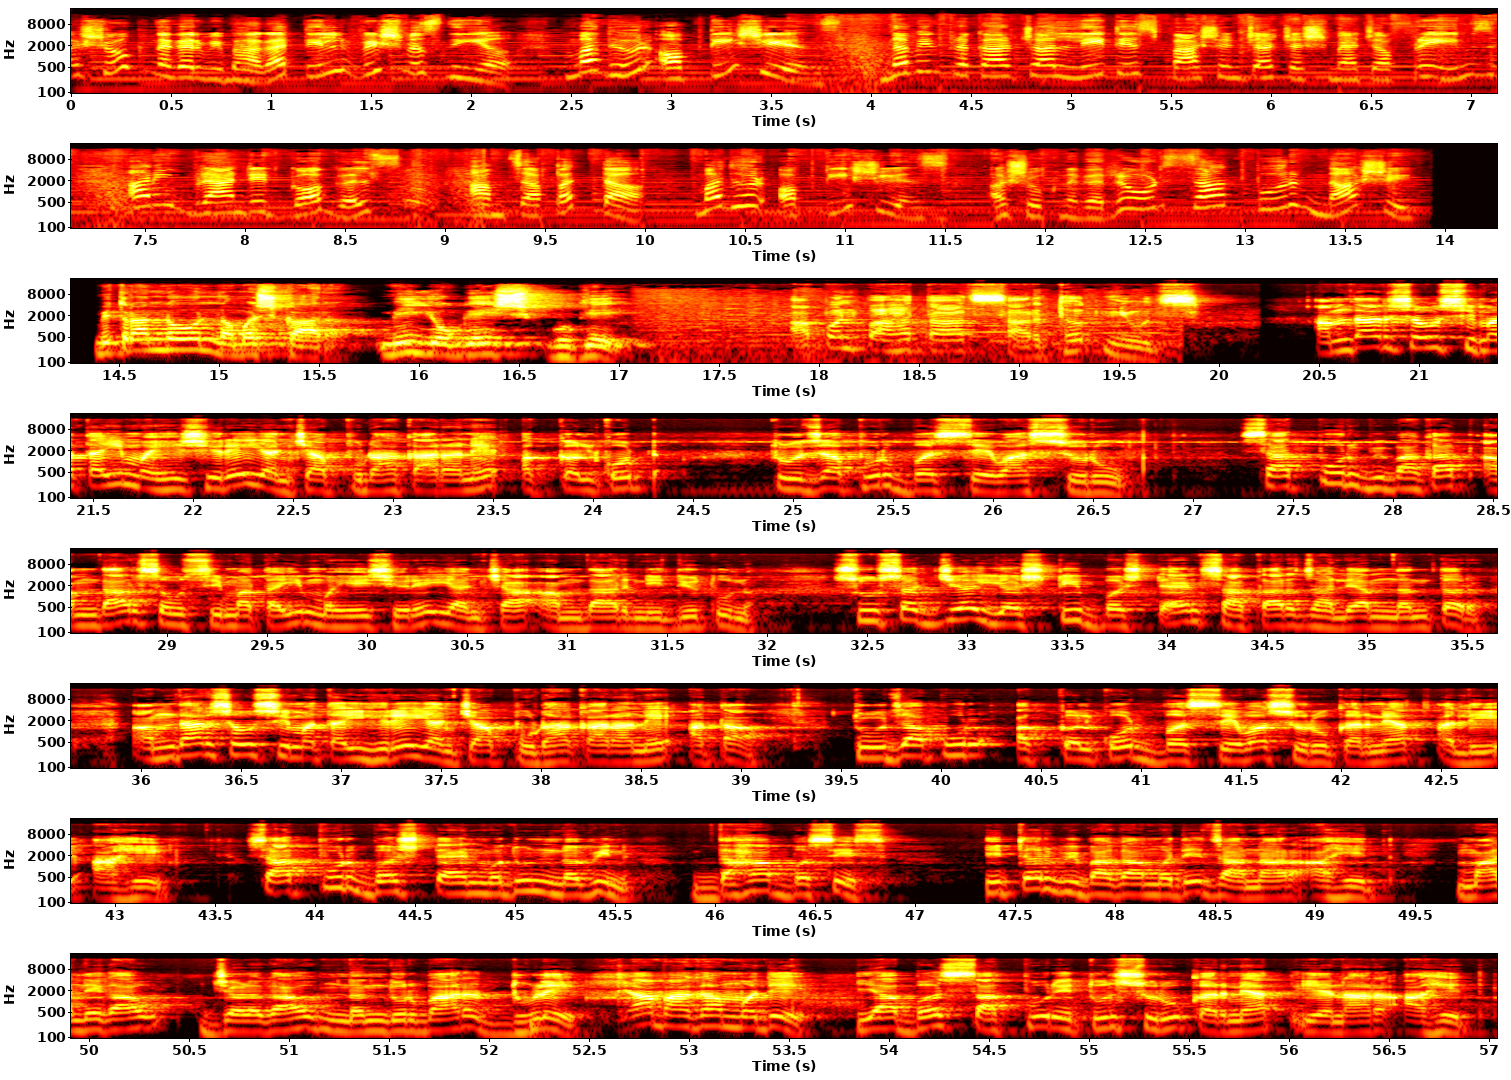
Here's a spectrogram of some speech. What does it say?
अशोकनगर विभागातील विश्वसनीय मधुर ऑप्टिशियन्स नवीन प्रकारच्या लेटेस्ट फॅशनच्या चष्म्याच्या फ्रेम्स आणि ब्रँडेड गॉगल्स आमचा पत्ता मधुर ऑप्टिशियन्स अशोकनगर रोड सातपूर नाशिक. मित्रांनो नमस्कार. मी योगेश घुगे. आपण पाहतात सार्थक न्यूज आमदार सौ सीमाताई महेशिरे यांच्या पुढाकाराने अक्कलकोट तुळजापूर बस सेवा सुरू. सातपूर विभागात आमदार सौसीमाताई महेशिरे यांच्या आमदार निधीतून सुसज्ज एस टी बसस्टँड साकार झाल्यानंतर आमदार सौ सीमाताई हिरे यांच्या पुढाकाराने आता तुळजापूर अक्कलकोट बस सेवा सुरू करण्यात आली आहे. सातपूर बस स्टँडमधून नवीन दहा बसेस इतर विभागामध्ये जाणार आहेत. मालेगाव जळगाव नंदुरबार धुळे या भागामध्ये या बस सातपूर येथून सुरू करण्यात येणार आहेत.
